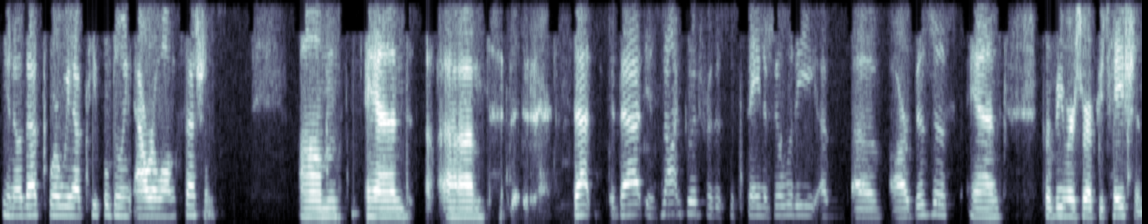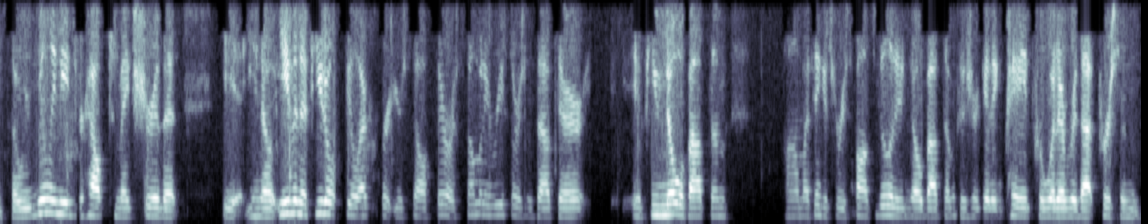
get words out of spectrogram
you know that's where we have people doing hour-long sessions, um, and um, that that is not good for the sustainability of, of our business and for BEMER's reputation. So we really need your help to make sure that, you know, even if you don't feel expert yourself, there are so many resources out there. If you know about them, um, I think it's your responsibility to know about them because you're getting paid for whatever that person,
